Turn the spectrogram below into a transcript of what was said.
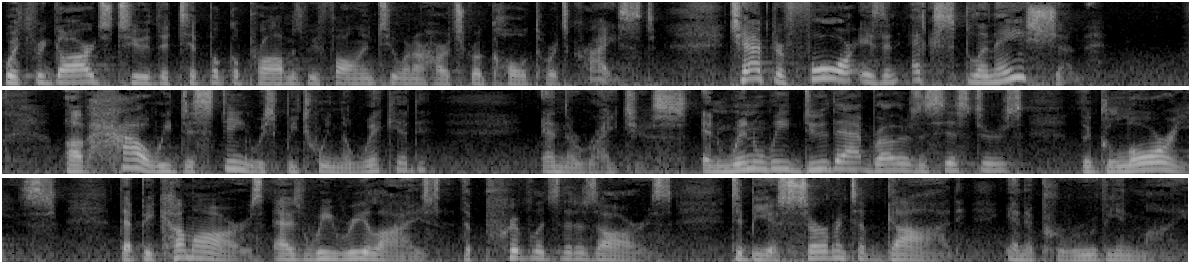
with regards to the typical problems we fall into when our hearts grow cold towards Christ. Chapter 4 is an explanation of how we distinguish between the wicked and the righteous. And when we do that, brothers and sisters, the glories that become ours as we realize the privilege that is ours to be a servant of God in a Peruvian mine.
